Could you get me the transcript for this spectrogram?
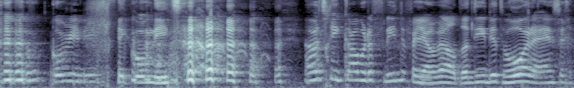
Kom je niet. ik kom niet. Nou, misschien komen de vrienden van jou wel, dat die dit horen en zeggen...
